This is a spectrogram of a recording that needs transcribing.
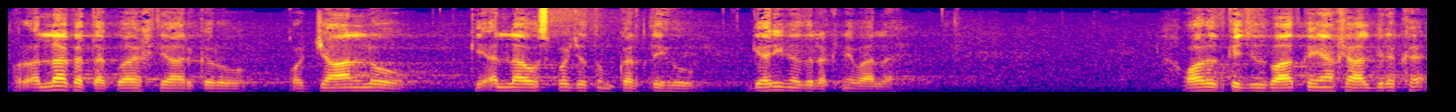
اور اللہ کا تقوی اختیار کرو اور جان لو کہ اللہ اس پر جو تم کرتے ہو گہری نظر رکھنے والا ہے۔ عورت کے جذبات کا یہاں خیال بھی رکھا ہے،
